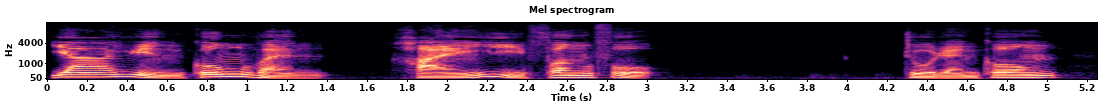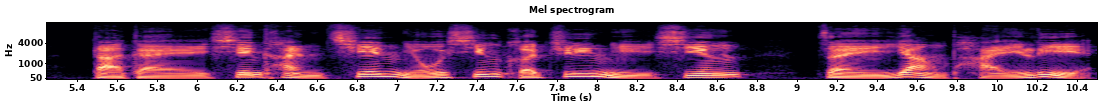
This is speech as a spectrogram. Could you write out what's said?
押韵工稳，含义丰富。主人公大概先看牵牛星和织女星怎样排列，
